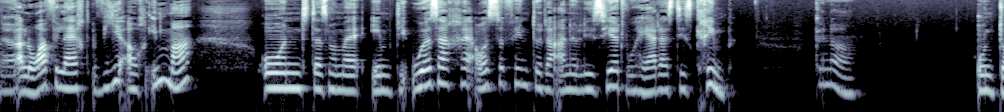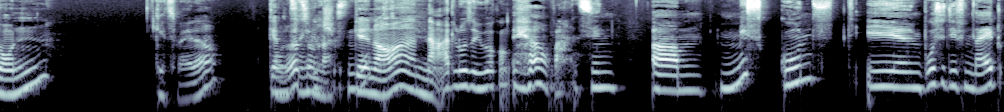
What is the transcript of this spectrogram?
ja. allein vielleicht, wie auch immer. Und dass man mal eben die Ursache außerfindet oder analysiert, woher das das kommt. Genau. Und dann geht's weiter. Ganz zum nächsten Genau, ein nahtloser Übergang. Ja, Wahnsinn. Ähm, Missgunst in positiven Neid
